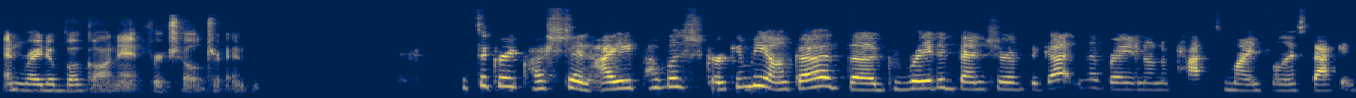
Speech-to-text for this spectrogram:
and write a book on it for children? It's a great question. I published Girk and Bianca, The Great Adventure of the Gut and the Brain on a Path to Mindfulness back in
